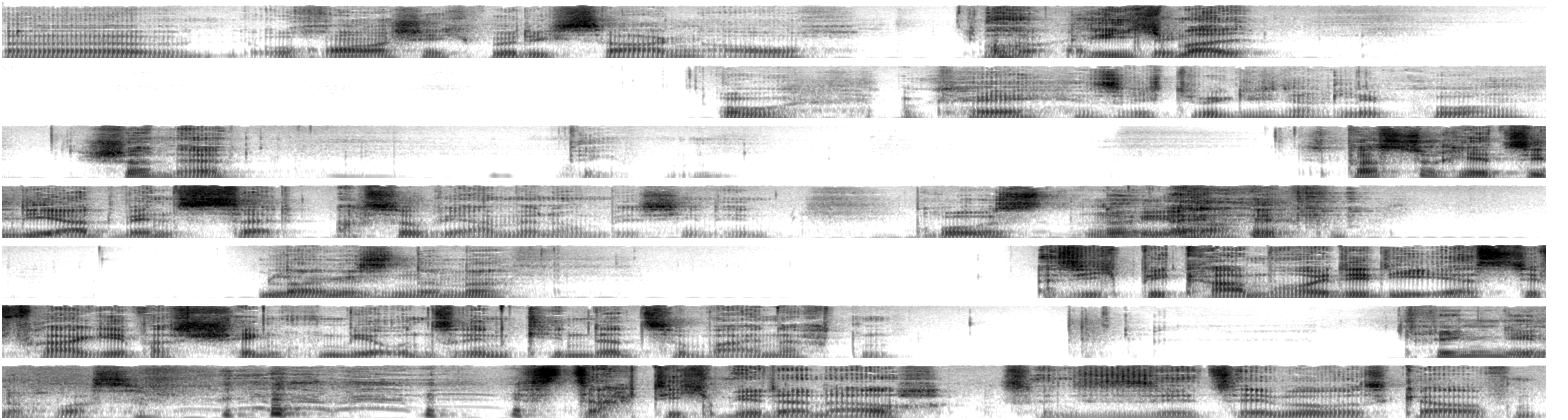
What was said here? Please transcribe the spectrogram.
äh, orangig würde ich sagen auch. Oh, riech mal. Oh, okay, es riecht wirklich nach Lebkuchen. Schon, ne? Das passt doch jetzt in die Adventszeit. Ach so, wir haben ja noch ein bisschen hin. Prost. Naja. Lang ist nimmer. Also ich bekam heute die erste Frage, was schenken wir unseren Kindern zu Weihnachten? Kriegen die noch was? Das dachte ich mir dann auch. Sollen sie sich jetzt selber was kaufen?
